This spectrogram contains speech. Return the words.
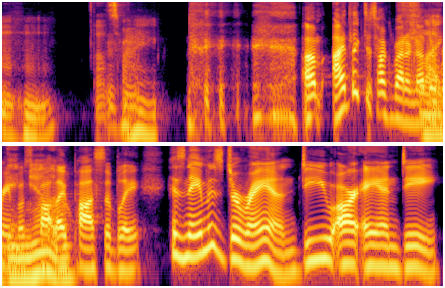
Mm-hmm. That's Mhm. right. um, I'd like to talk about another Rainbow Spotlight, yellow. possibly. His name is Duran, D U R A N D.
